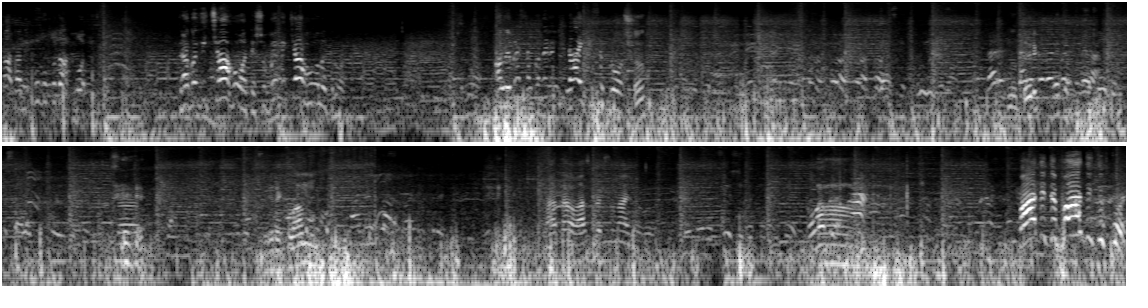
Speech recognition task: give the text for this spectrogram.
Так, а не було куди, хлопці. Треба відтягувати, щоб ви витягували трохи. Але високо не викидайтеся просто. Що? Натурик? І рекламу. А, та, у вас персонально було. Падайте, падайте хтось!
